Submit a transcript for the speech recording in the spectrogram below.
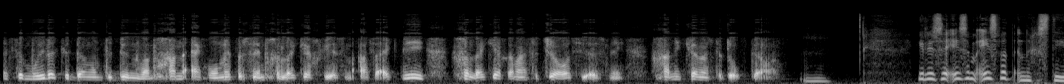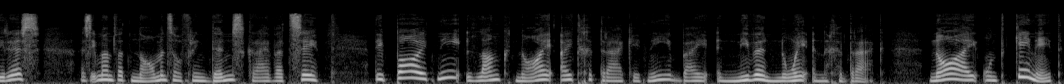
is 'n moeilike ding om te doen want gaan ek 100% gelukkig wees en as ek nie gelukkig in 'n situasie is nie, gaan die kinders dit optel. Mm. Hier is 'n SMS wat ingestuur is, is iemand wat namens haar vriendin skryf wat sê die pa het nie lank naai uitgetrek het nie by 'n nuwe nooi ingedrek. Na hy ontken het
